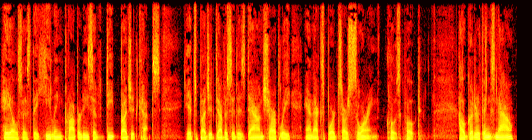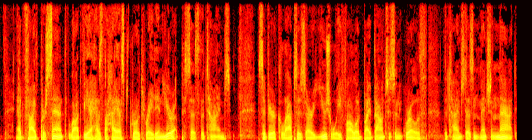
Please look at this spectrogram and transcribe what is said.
hails as the healing properties of deep budget cuts. Its budget deficit is down sharply and exports are soaring. Close quote. How good are things now? At 5%, Latvia has the highest growth rate in Europe, says the Times. Severe collapses are usually followed by bounces in growth. The Times doesn't mention that.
